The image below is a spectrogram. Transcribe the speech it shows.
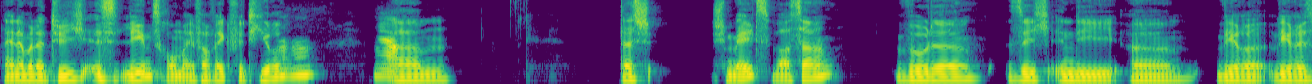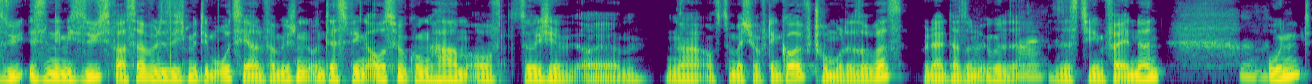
Nein, aber natürlich ist Lebensraum einfach weg für Tiere. Mhm. Ja. Ähm, das Sch Schmelzwasser würde sich in die, äh, wäre, wäre ist nämlich Süßwasser, würde sich mit dem Ozean vermischen und deswegen Auswirkungen haben auf solche, ähm, na, auf zum Beispiel auf den Golfstrom oder sowas, würde halt da so ein Mhm. Ökosystem verändern. Mhm. Und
